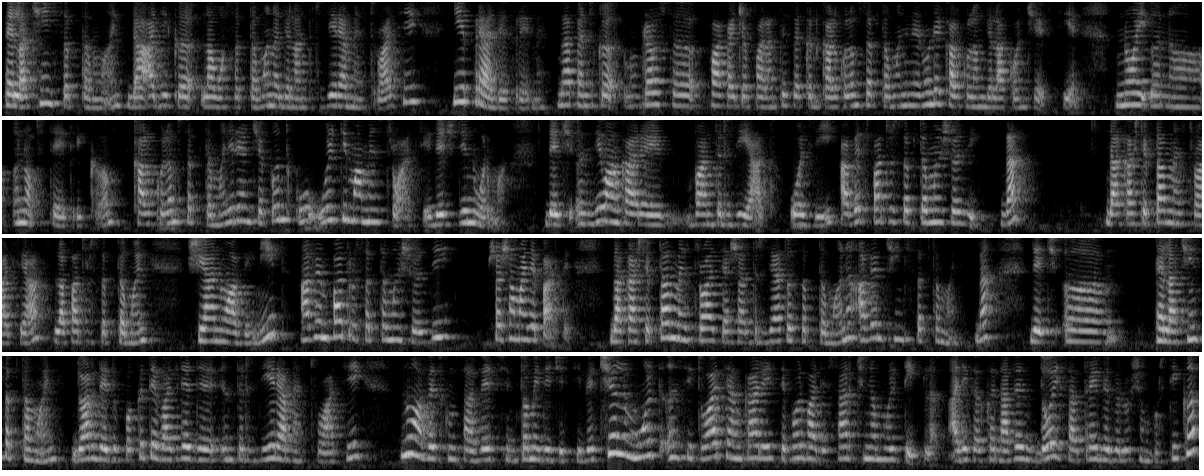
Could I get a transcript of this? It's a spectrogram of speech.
pe la 5 săptămâni, da? adică la o săptămână de la întârzierea menstruației, e prea devreme. Da? Pentru că vreau să fac aici o paranteză, când calculăm săptămânile, nu le calculăm de la concepție. Noi în, în obstetrică calculăm săptămânile începând cu ultima menstruație, deci din urmă. Deci în ziua în care v-a întârziat o zi, aveți 4 săptămâni și o zi. Da? Dacă așteptam menstruația la 4 săptămâni și ea nu a venit, avem 4 săptămâni și o zi și așa mai departe. Dacă așteptam menstruația și a întârziat o săptămână, avem 5 săptămâni. Da? Deci, uh, pe la 5 săptămâni, doar de după câteva zile de întârziere a menstruației, nu aveți cum să aveți simptome digestive, cel mult în situația în care este vorba de sarcină multiplă, adică când avem 2 sau 3 bebeluși în burtică,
